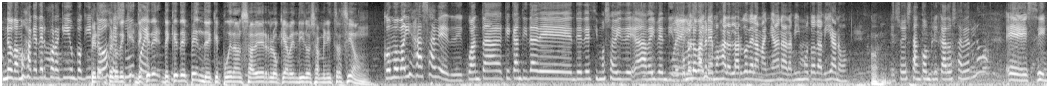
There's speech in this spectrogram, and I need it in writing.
nos vamos a quedar por aquí un poquito, Pero, pero ¿de, Jesús, qué, de pues, qué de- de qué depende que puedan saber lo que ha vendido esa administración? ¿Cómo vais a saber de cuánta, qué cantidad de, de décimos habéis, de- habéis vendido? Pues ¿Cómo lo sabremos a lo largo de la mañana, ahora mismo todavía no. ¿Eso es tan complicado saberlo? Eh, sí,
